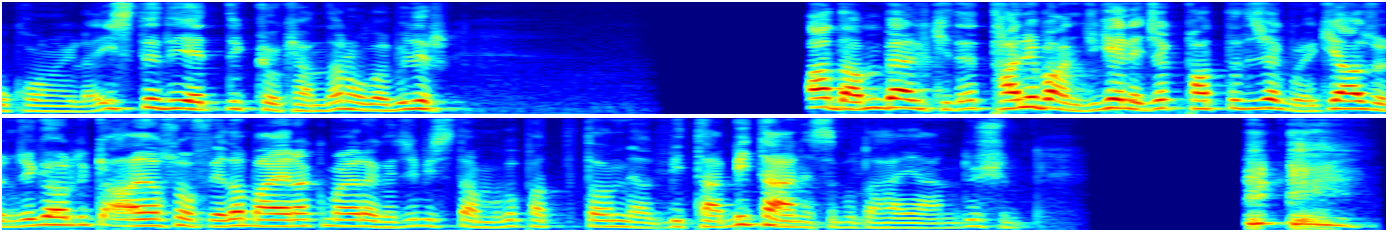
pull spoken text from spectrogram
bu konuyla. İstediği etnik kökenden olabilir. Adam belki de Talibancı gelecek patlatacak burayı. Ki az önce gördük ki Ayasofya'da bayrak bayrak açıp İstanbul'u patlatalım ya. Bir, ta- bir tanesi bu daha yani düşün.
